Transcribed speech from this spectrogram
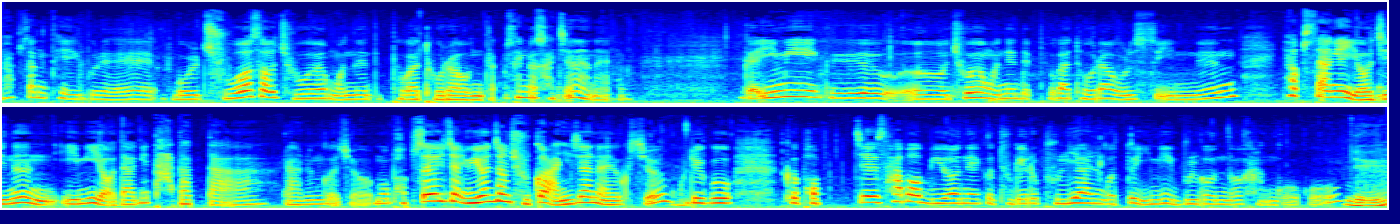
협상 테이블에 뭘 주어서 주호영 원내대표가 돌아온다고 생각하진 않아요. 그러니까 이미 그 어, 조영 원내대표가 돌아올 수 있는 협상의 여지는 이미 여당이 닫았다라는 거죠. 뭐 법사위원장 위원장 줄거 아니잖아요, 그죠? 그리고 그 법 제사법위원회 그 두 개로 분리하는 것도 이미 물 건너 간 거고. 예.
